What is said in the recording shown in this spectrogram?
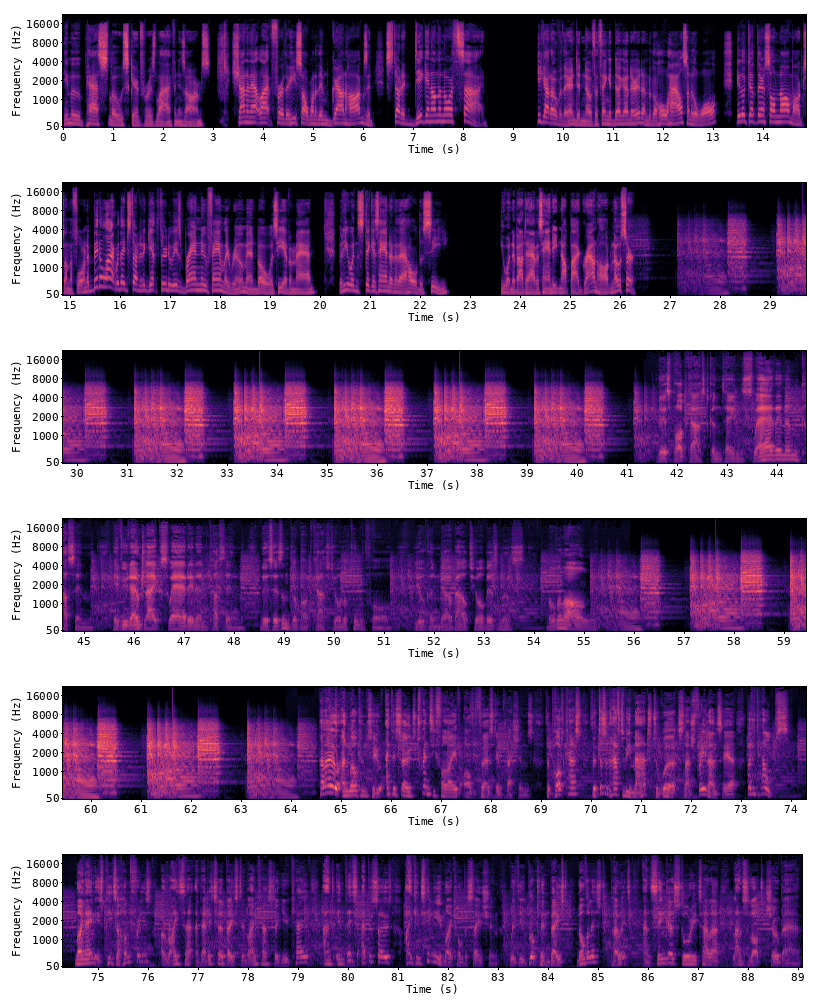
He moved past Slow, scared for his life, in his arms. Shining that light further, he saw one of them groundhogs and started digging on the north side. He got over there and didn't know if the thing had dug under it, under the whole house, under the wall. He looked up there and saw gnaw marks on the floor and a bit of light where they'd started to get through to his brand new family room, and oh, was he ever mad. But he wouldn't stick his hand under that hole to see. He wasn't about to have his hand eaten up by a groundhog, no, sir. This podcast contains swearing and cussing. If you don't like swearing and cussing, this isn't the podcast you're looking for. You can go about your business. Move along. Hello, and welcome to episode 25 of First Impressions, the podcast that doesn't have to be mad to work slash freelance here, but it helps. My name is Peter Humphreys, a writer and editor based in Lancaster, UK, and in this episode, I continue my conversation with the Brooklyn based novelist, poet, and singer storyteller Lancelot Schaubert.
